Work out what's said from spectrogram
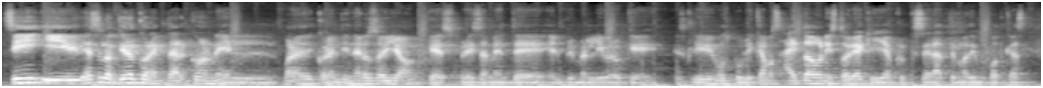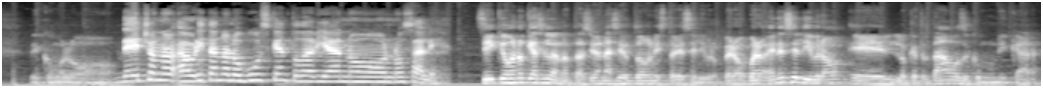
Sí, y eso lo quiero conectar con el, bueno, con el dinero soy yo, que es precisamente el primer libro que escribimos, publicamos. Hay toda una historia que yo creo que será tema de un podcast de cómo lo. De hecho, no, ahorita no lo busquen, todavía no, no sale. Sí, qué bueno que hace la anotación, ha sido toda una historia ese libro. Pero bueno, en ese libro eh, lo que tratábamos de comunicar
